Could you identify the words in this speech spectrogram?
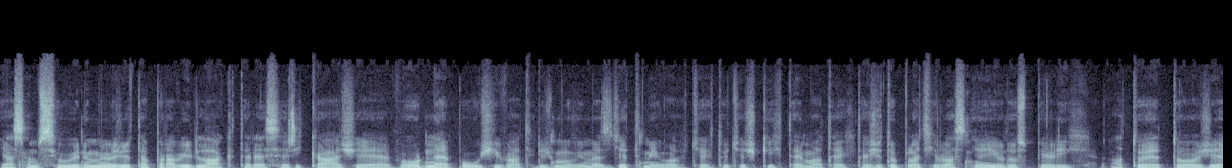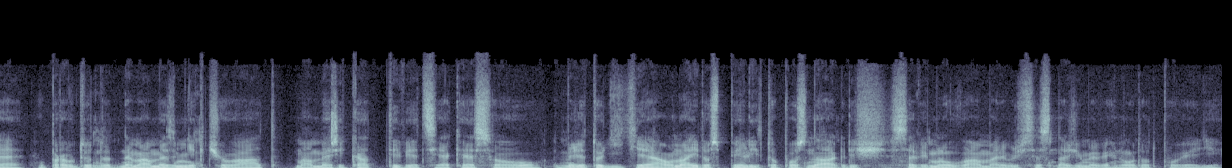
já jsem si uvědomil, že ta pravidla, které se říká, že je vhodné používat, když mluvíme s dětmi o těchto těžkých tématech, takže to platí vlastně i o dospělých. A to je to, že opravdu nemáme změkčovat, máme říkat ty věci, jaké jsou, že to dítě a ona i dospělý to pozná, když se vymlouváme nebo když se snažíme vyhnout odpovědi.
